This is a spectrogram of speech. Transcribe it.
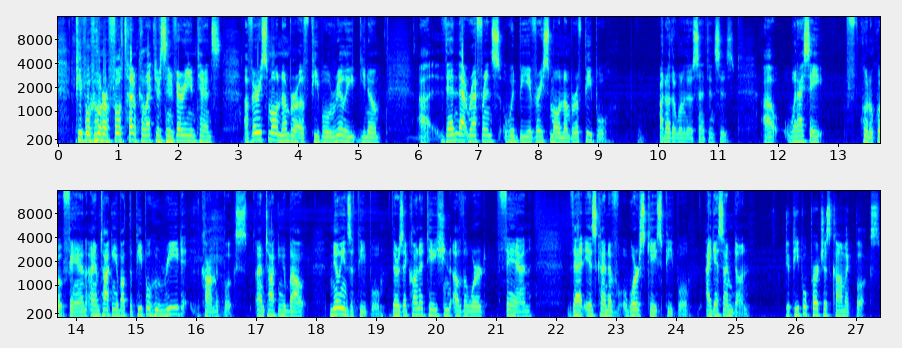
people who are full time collectors and very intense, a very small number of people really, you know, uh, then that reference would be a very small number of people. Another one of those sentences. Uh, when I say quote unquote fan, I am talking about the people who read comic books. I'm talking about millions of people. There's a connotation of the word fan that is kind of worst case people. I guess I'm done. Do people purchase comic books?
